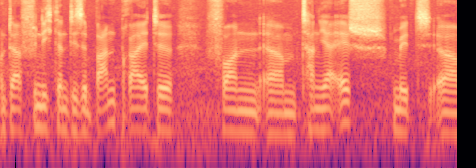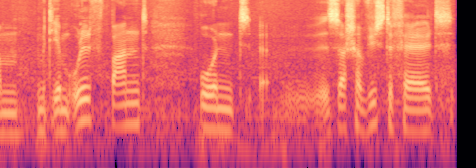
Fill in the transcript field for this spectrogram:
Und da finde ich dann diese Bandbreite von ähm, Tanja Esch mit, ähm, mit ihrem Ulf-Band und äh, Sascha Wüstefeld,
